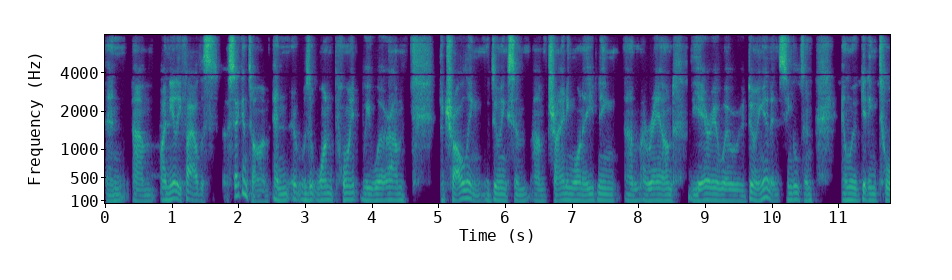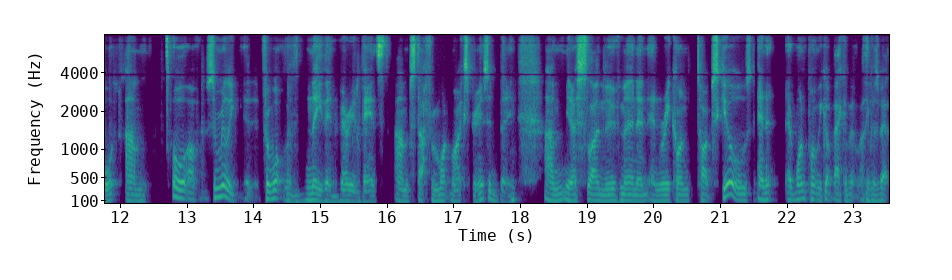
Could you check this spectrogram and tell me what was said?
And um, I nearly failed a second time. And it was at one point we were um, patrolling, doing some um, training one evening um, around the area where we were doing it in Singleton, and we were getting taught um, or some really, for what was me then, very advanced um, stuff from what my experience had been, um, you know, slow movement and, and recon type skills. And at, at, one point, we got back about, I think it was about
